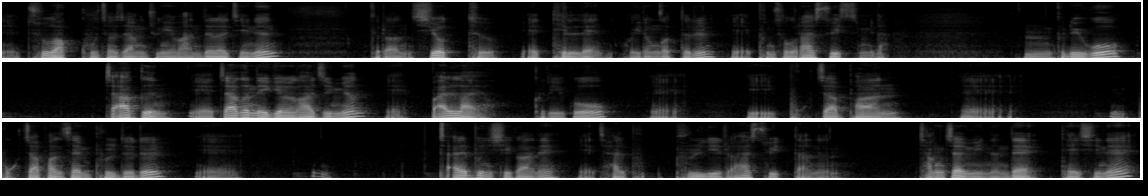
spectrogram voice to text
예, 수확 후 저장 중에 만들어지는 그런 CO2, 에틸렌 뭐 이런 것들을 예, 분석을 할 수 있습니다. 음, 그리고 작은 예, 작은 내경을 가지면 예, 빨라요. 그리고 예, 이 복잡한 예, 복잡한 샘플들을 예, 짧은 시간에 예, 잘 분리를 할 수 있다는 장점이 있는데 대신에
